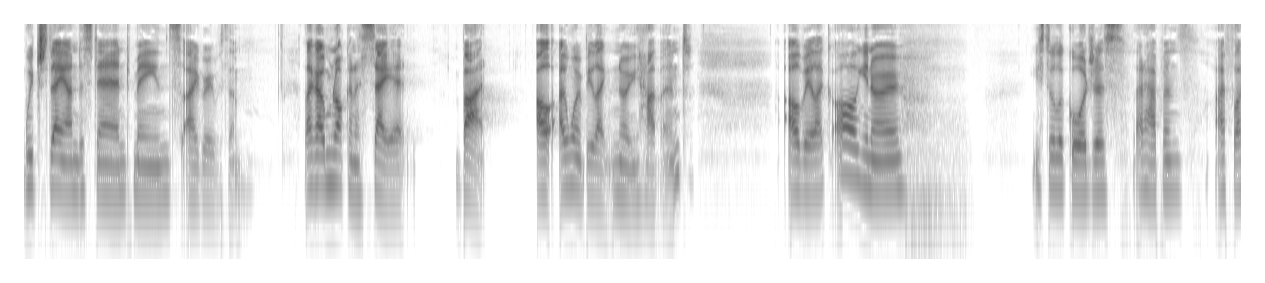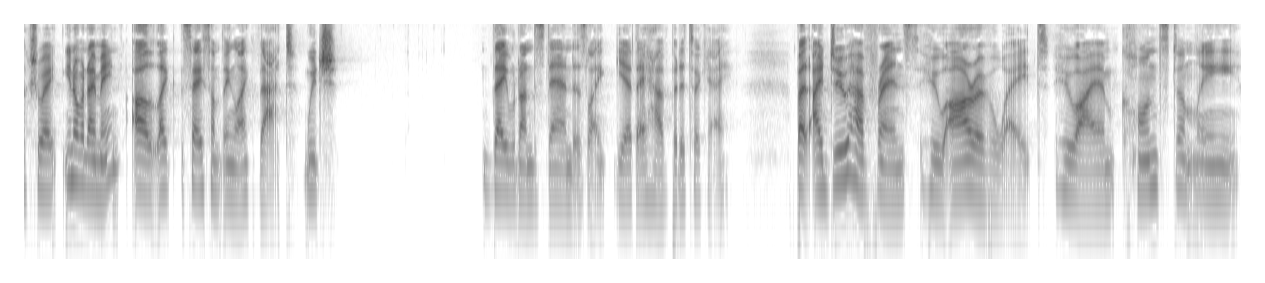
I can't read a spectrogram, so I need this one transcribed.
which they understand means I agree with them. Like I'm not going to say it, but I'll, I won't be like, no, you haven't. I'll be like, oh, you know, you still look gorgeous. That happens. I fluctuate. You know what I mean? I'll like say something like that, which they would understand as like, yeah, they have, but it's okay. But I do have friends who are overweight who I am constantly,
